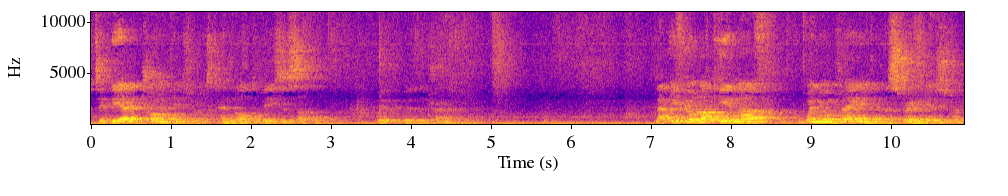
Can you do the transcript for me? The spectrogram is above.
particularly electronic instruments tend not to be so subtle with, with the tremulant. Now, if you're lucky enough when you're playing a string instrument,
